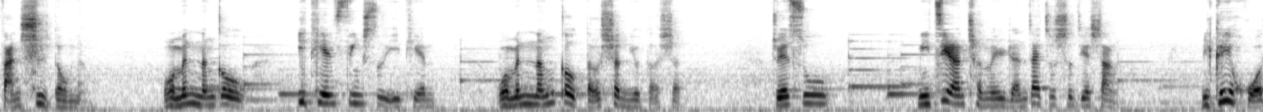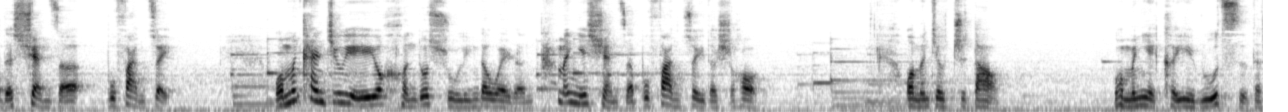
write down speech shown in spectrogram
凡事都能，我们能够。一天心思一天，我们能够得胜又得胜。主耶稣，你既然成为人，在这世界上，你可以活的选择不犯罪。我们看旧约也有很多属灵的伟人，他们也选择不犯罪的时候，我们就知道，我们也可以如此的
